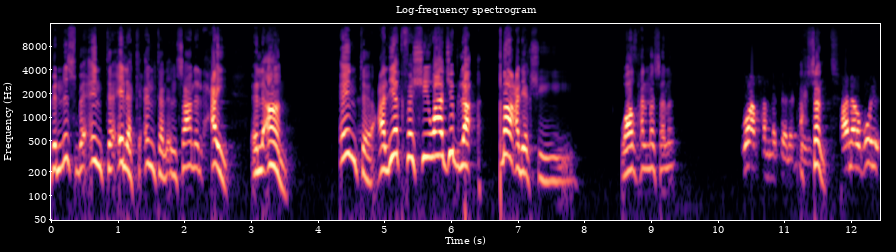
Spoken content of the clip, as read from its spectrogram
بالنسبة أنت إلك أنت الإنسان الحي الآن أنت عليك فشي واجب؟ لا. ما عليك شيء. واضحة المسألة؟ واضحة المسألة. أحسنت. أنا أبوي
